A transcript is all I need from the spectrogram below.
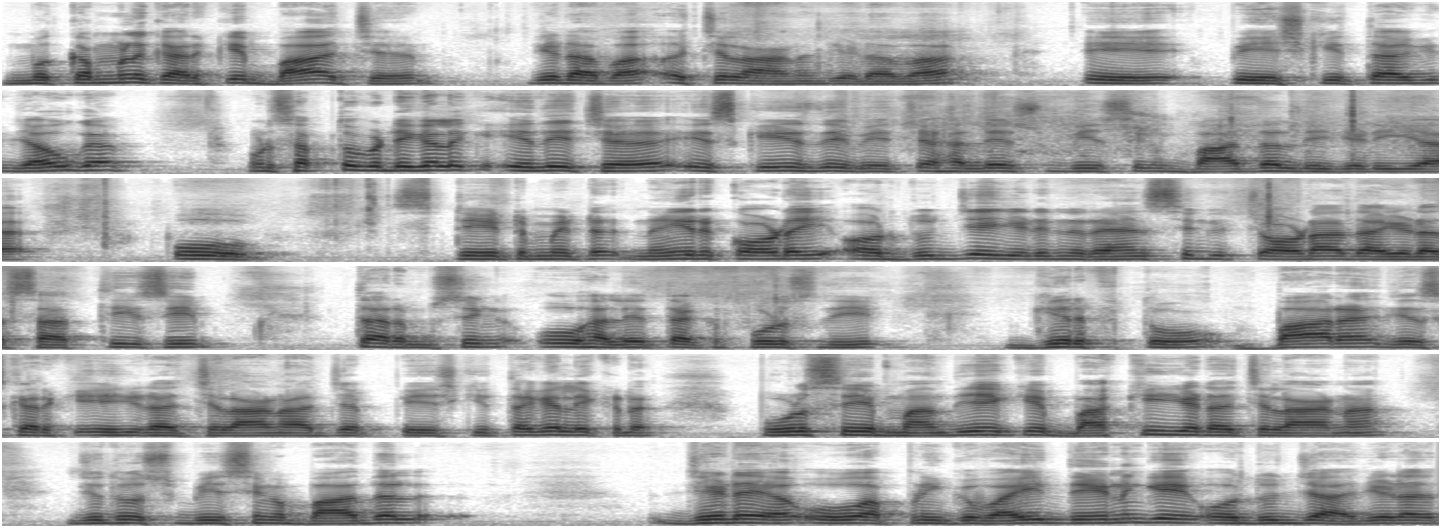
ਮੁਕੰਮਲ ਕਰਕੇ ਬਾਅਦ ਚ ਜਿਹੜਾ ਵਾ ਚਲਾਨ ਜਿਹੜਾ ਵਾ ਇਹ ਪੇਸ਼ ਕੀਤਾ ਜਾਊਗਾ। ਹੁਣ ਸਭ ਤੋਂ ਵੱਡੀ ਗੱਲ ਕਿ ਇਹਦੇ ਚ, ਇਸ ਕੇਸ ਦੇ ਵਿੱਚ ਹੱਲੇ ਸੁਬੀਰ ਸਿੰਘ ਬਾਦਲ ਦੀ ਜਿਹੜੀ ਆ, ਉਹ ਸਟੇਟਮੈਂਟ ਨਹੀਂ ਰਿਕਾਰਡ ਹੋਈ ਔਰ ਦੂਜੇ ਜਿਹੜੇ ਨਰੈਣ ਸਿੰਘ ਚੌੜਾ ਦਾ ਜਿਹੜਾ ਸਾਥੀ ਸੀ, ਧਰਮ ਸਿੰਘ, ਉਹ ਹਲੇ ਤੱਕ ਪੁਲਿਸ ਦੀ ਗ੍ਰਿਫ਼ਤ ਤੋਂ ਬਾਹਰ ਹੈ, ਜਿਸ ਕਰਕੇ ਇਹ ਜਿਹੜਾ ਚਲਾਨ ਅੱਜ ਪੇਸ਼ ਕੀਤਾ ਗਿਆ। ਲੇਕਿਨ ਪੁਲਿਸ ਇਹ ਮੰਨਦੀ ਹੈ ਕਿ ਬਾਕੀ ਜਿਹੜਾ ਚਲਾਨ ਆ, ਜਦੋਂ ਸੁਬੀਰ ਸਿੰਘ ਬਾਦਲ ਜਿਹੜੇ ਆ, ਉਹ ਆਪਣੀ ਗਵਾਹੀ ਦੇਣਗੇ ਔਰ ਦੂਜਾ ਜਿਹੜਾ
